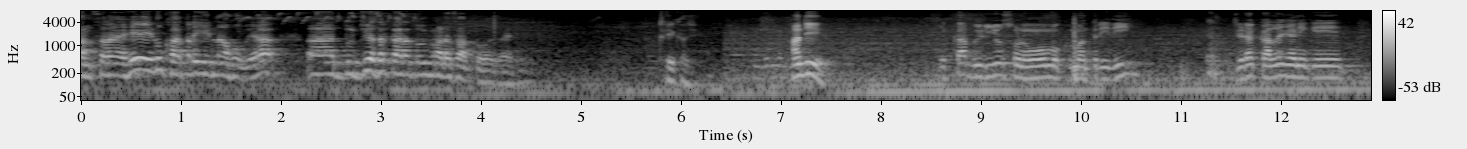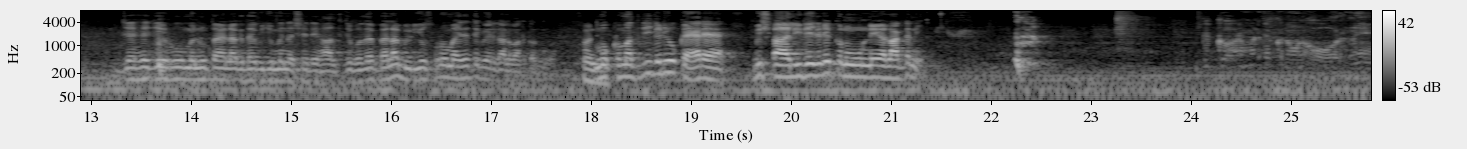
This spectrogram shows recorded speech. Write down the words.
ਆਨਸਰ ਹੈ ਇਹ ਇਹਨੂੰ ਖਤਰਾ ਹੀ ਇੰਨਾ ਹੋ ਗਿਆ ਦੂਜੀਆਂ ਸਰਕਾਰਾਂ ਤੋਂ ਵੀ ਮਾੜਾ ਸਾਬਤ ਹੋਏਗਾ ਇਹ। ਠੀਕ ਹੈ ਜੀ। ਹਾਂਜੀ। ਇੱਕ ਆ ਵੀਡੀਓ ਸੁਣੋ ਮੁੱਖ ਮੰਤਰੀ ਦੀ ਜਿਹੜਾ ਕੱਲ ਜਾਨੀ ਕਿ ਜਿਹੇ ਜੇ ਉਹ ਮੈਨੂੰ ਤਾਂ ਐਂ ਲੱਗਦਾ ਵੀ ਜਿਵੇਂ ਨਸ਼ੇ ਦੇ ਹਾਲਤ 'ਚ ਬੋਲਦਾ ਪਹਿਲਾਂ ਵੀਡੀਓ ਸੁਣੋ ਮੈਂ ਇਹਦੇ ਤੇ ਫੇਰ ਗੱਲਬਾਤ ਕਰੂੰਗਾ। ਹਾਂਜੀ। ਮੁੱਖ ਮੰਤਰੀ ਜਿਹੜੀ ਉਹ ਕਹਿ ਰਿਹਾ ਹੈ ਵੀ ਸ਼ਾਲੀ ਦੇ ਜਿਹੜੇ ਕਾਨੂੰਨ ਨੇ ਅਲੱਗ ਨੇ। ਗਵਰਨਮੈਂਟ ਦੇ ਕਾਨੂੰਨ ਹੋਰ ਨੇ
